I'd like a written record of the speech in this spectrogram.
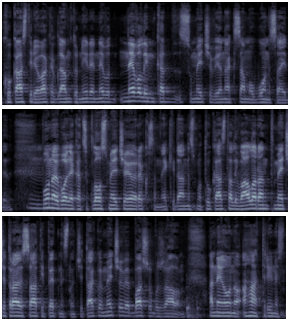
ko kastiri ovak kad gledam turnire, ne, vo- ne volim kad su mečevi onak samo one-sided. Puno je bolje kad su close mečevi, evo rekao sam, neki dan smo tu kastali Valorant, meč je trajao sat i 15, znači takve mečeve baš obožavam. A ne ono, aha, 13-0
